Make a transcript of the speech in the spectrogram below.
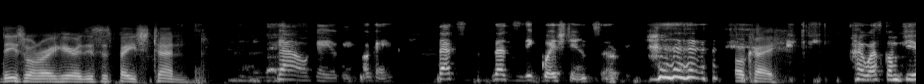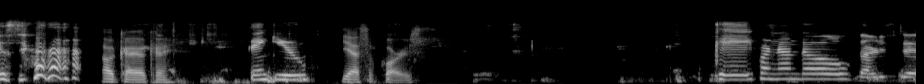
This one right here. This is page 10. Yeah, okay, okay, okay. That's that's the question, sorry. Okay. I was confused. Okay. Okay. Thank you. Yes, of course. Okay, Fernando, that is the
